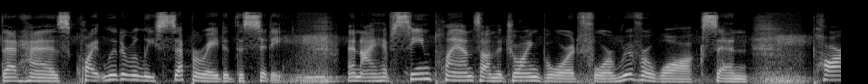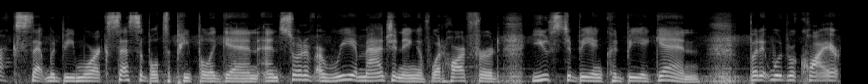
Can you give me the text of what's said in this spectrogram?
that has quite literally separated the city. And I have seen plans on the drawing board for river walks and parks that would be more accessible to people again and sort of a reimagining of what Hartford used to be and could be again. But it would require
